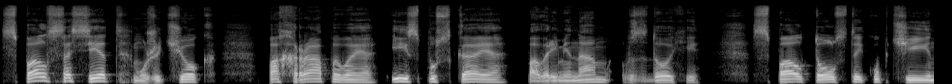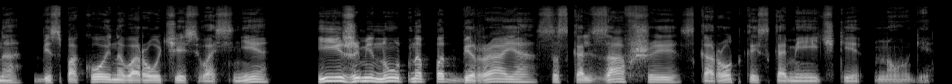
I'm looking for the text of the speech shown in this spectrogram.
Спал сосед, мужичок, похрапывая и испуская по временам вздохи. Спал толстый купчина, беспокойно ворочаясь во сне и ежеминутно подбирая соскользавшие с короткой скамеечки ноги.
